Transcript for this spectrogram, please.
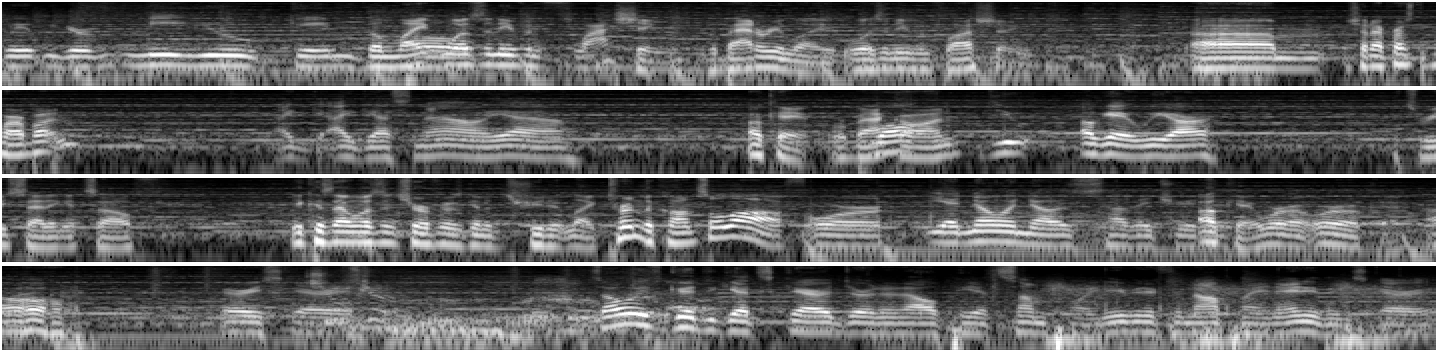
Wii- your Mii U game." The light oh, wasn't even flashing. The battery light wasn't even flashing. Um, should I press the power button? I, I guess now, yeah. Okay, we're back well, on. Do you? Okay, we are. It's resetting itself. Because I wasn't sure if it was going to treat it like turn the console off or. Yeah, no one knows how they treat okay, it. Okay, we're we're okay. We're oh, okay. very scary. It's always good to get scared during an LP at some point, even if you're not playing anything scary.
